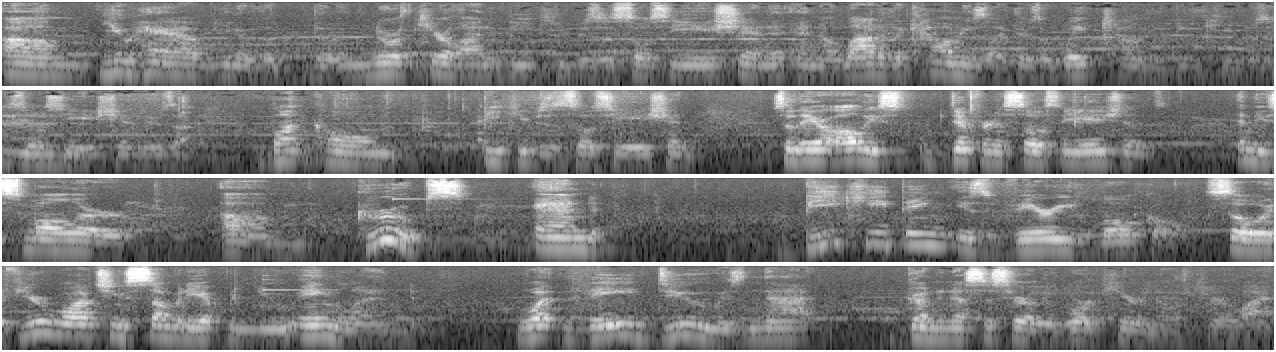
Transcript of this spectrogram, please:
Um, you have you know the, the North Carolina Beekeepers Association and a lot of the counties like there's a Wake County Beekeepers Mhm. Association, there's a Buncombe Beekeepers Association. So there are all these different associations and these smaller um, groups, and beekeeping is very local. So if you're watching somebody up in New England, what they do is not going to necessarily work here in North Carolina.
